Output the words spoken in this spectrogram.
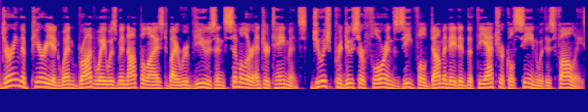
During the period when Broadway was monopolized by revues and similar entertainments, Jewish producer Florenz Ziegfeld dominated the theatrical scene with his follies.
